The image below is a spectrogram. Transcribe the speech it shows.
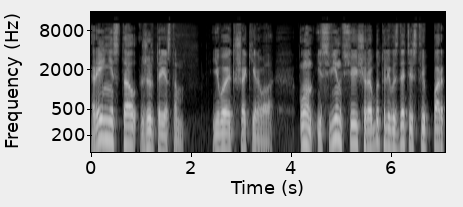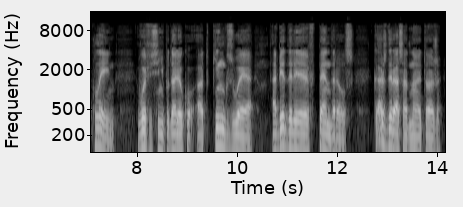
Рейни стал жиртрестом. Его это шокировало. Он и Свин все еще работали в издательстве «Парк Лейн», в офисе неподалеку от Кингсуэя, обедали в Пендерлс. Каждый раз одно и то же –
